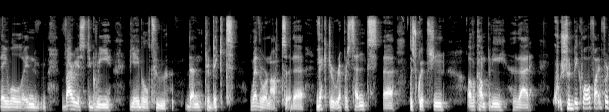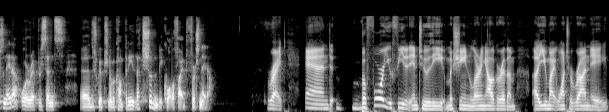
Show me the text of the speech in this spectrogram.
they will in various degree be able to then predict whether or not the vector represents a description of a company that should be qualified for Xeneta or represents a description of a company that shouldn't be qualified for Xeneta. Right. And before you feed it into the machine learning algorithm, uh, you might want to run a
